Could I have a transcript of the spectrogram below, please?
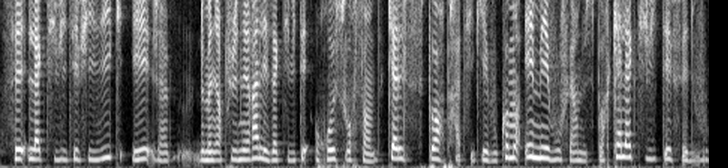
c'est l'activité physique et de manière plus générale les activités ressourçantes. Quel sport pratiquez-vous? Comment aimez-vous faire du sport? Quelle activité faites-vous?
